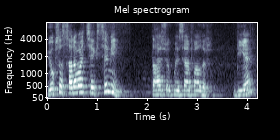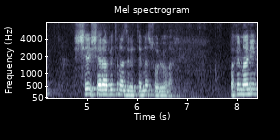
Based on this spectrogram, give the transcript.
Yoksa salavat çekse mi daha çok mesafe alır diye şey Şerafettin Hazretlerine soruyorlar. Bakın hani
